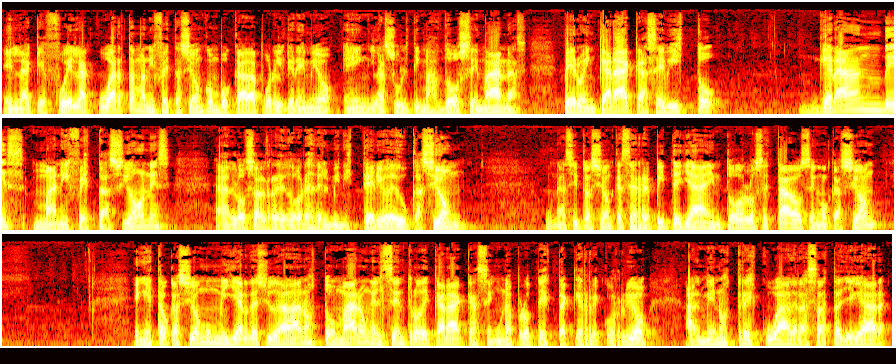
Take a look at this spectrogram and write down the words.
en la que fue la cuarta manifestación convocada por el gremio en las últimas dos semanas. Pero en Caracas he visto grandes manifestaciones a los alrededores del Ministerio de Educación. Una situación que se repite ya en todos los estados en ocasión. En esta ocasión un millar de ciudadanos tomaron el centro de Caracas en una protesta que recorrió al menos tres cuadras hasta llegar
